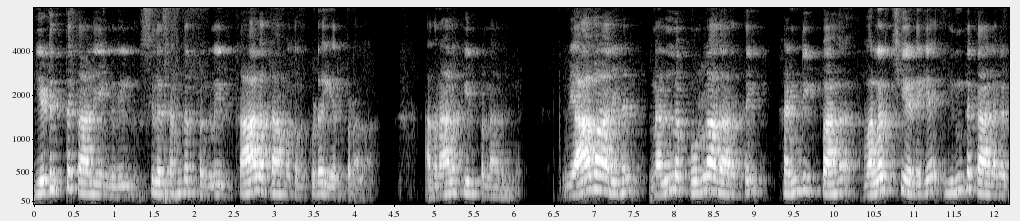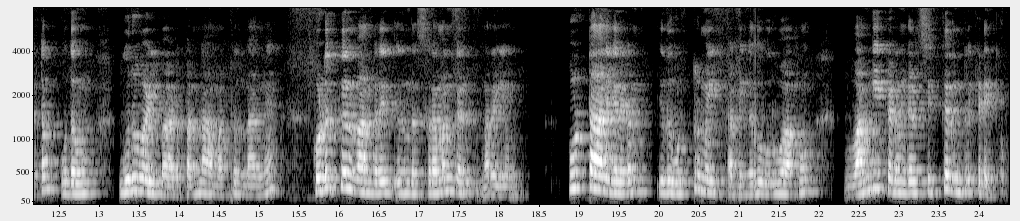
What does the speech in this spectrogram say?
எடுத்த காரியங்களில் சில சந்தர்ப்பங்களில் காலதாமதம் கூட ஏற்படலாம். அதனால் ஃபீல் பண்ணாதீங்க. வியாபாரிகள் நல்ல பொருளாதாரத்தை கண்டிப்பாக வளர்ச்சி அடைய இந்த காலகட்டம் உதவும். குரு வழிபாடு பண்ணால் மட்டும்தாங்க கொடுக்கல் வாங்கலில் இருந்த சிரமங்கள் மறையும். கூட்டாளிகளிடம் இது ஒற்றுமை அப்படிங்கிறது உருவாகும். வங்கி கடன்கள் சிக்கலின்றி கிடைக்கும்.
